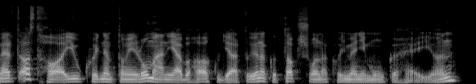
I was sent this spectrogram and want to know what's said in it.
mert azt halljuk, hogy nem tudom én, Romániába, ha alkugyártó jön, akkor tapsolnak, hogy mennyi munkahely jön.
